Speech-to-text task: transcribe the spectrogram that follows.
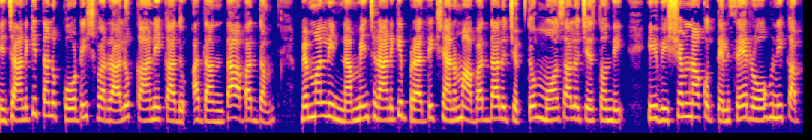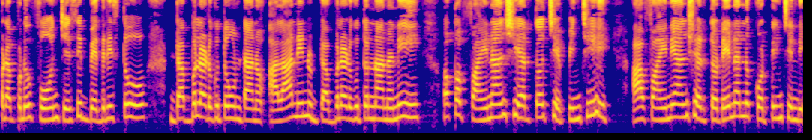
నిజానికి తను కోటీశ్వరరాలు కానే కాదు అదంతా అబద్ధం. మిమ్మల్ని నమ్మించడానికి ప్రతి క్షణం అబద్ధాలు చెప్తూ మోసాలు చేస్తోంది. ఈ విషయం నాకు తెలిసే రోహిణికి అప్పుడప్పుడు ఫోన్ చేసి బెదిరిస్తూ డబ్బులు అడుగుతూ ఉంటాను. అలా నేను డబ్బులు అడుగుతున్నానని ఒక ఫైనాన్షియర్తో చెప్పించి ఆ ఫైనాన్షియర్ తోటే నన్ను కొట్టించింది.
